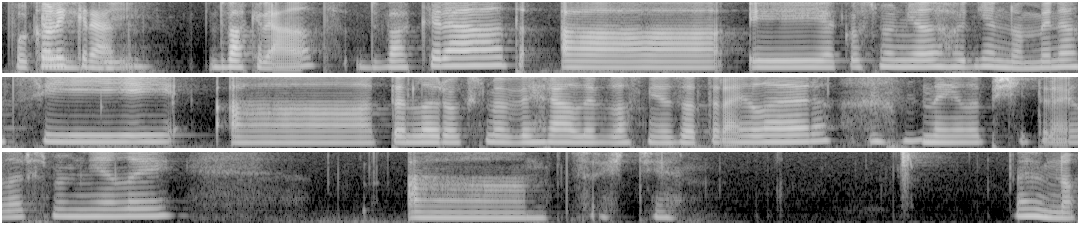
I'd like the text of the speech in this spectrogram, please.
Po Kolikrát? Dvakrát. Dvakrát a i jako jsme měli hodně nominací a tenhle rok jsme vyhráli vlastně za trailer. Mm-hmm. Nejlepší trailer jsme měli. A co ještě? Nevím, no.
